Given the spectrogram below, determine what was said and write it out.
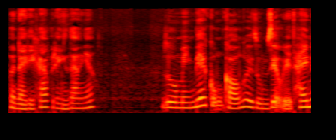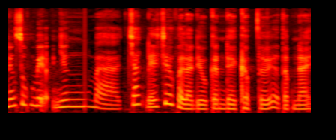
Phần này thì khác với thành răng nhé. Dù mình biết cũng có người dùng rượu để thay nước xúc miệng, nhưng mà chắc đấy chưa phải là điều cần đề cập tới ở tập này.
